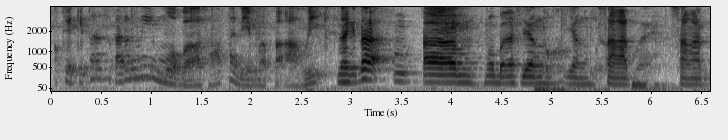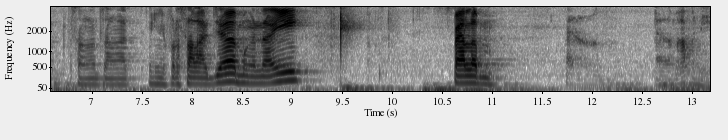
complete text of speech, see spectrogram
Oke kita sekarang nih mau bahas apa nih Bapak Awi Nah kita em, mau bahas yang Oh, yang gila sangat gue. sangat sangat sangat universal aja mengenai film. Film apa nih?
